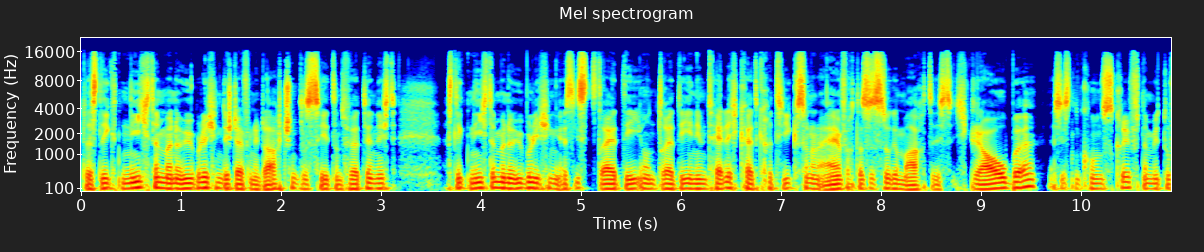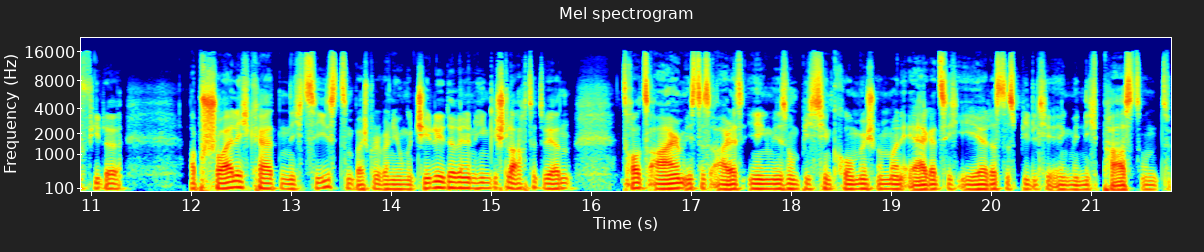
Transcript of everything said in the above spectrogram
Das liegt nicht an meiner üblichen, die Stefanie dacht schon, das seht und hört ihr nicht. Es liegt nicht an meiner üblichen, es ist 3D und 3D nimmt Helligkeit Kritik, sondern einfach, dass es so gemacht ist. Ich glaube, es ist ein Kunstgriff, damit du viele Abscheulichkeiten nicht siehst, zum Beispiel wenn junge Cheerleaderinnen hingeschlachtet werden. Trotz allem ist das alles irgendwie so ein bisschen komisch und man ärgert sich eher, dass das Bild hier irgendwie nicht passt und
